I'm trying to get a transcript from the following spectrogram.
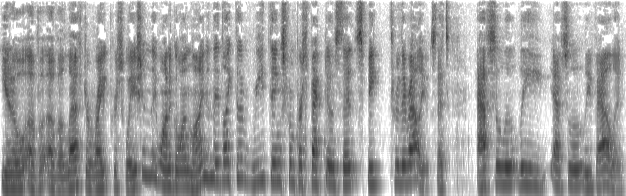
you know, of of a left or right persuasion, they want to go online and they'd like to read things from perspectives that speak through their values. That's absolutely, absolutely valid.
